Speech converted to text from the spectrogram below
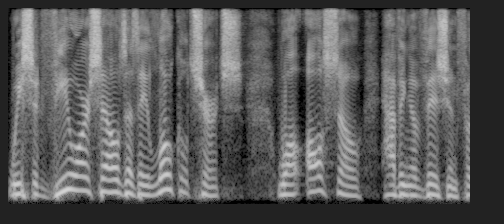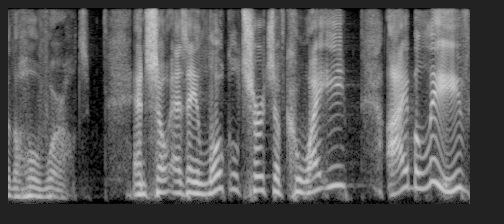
We should view ourselves as a local church while also having a vision for the whole world. And so, as a local church of Kauai, I believe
